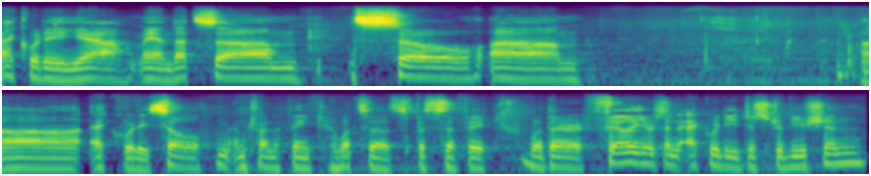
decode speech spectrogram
Equity, yeah, man, that's um, so. Um, uh, equity. So I'm trying to think. What's a specific? Were there failures in equity distribution?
